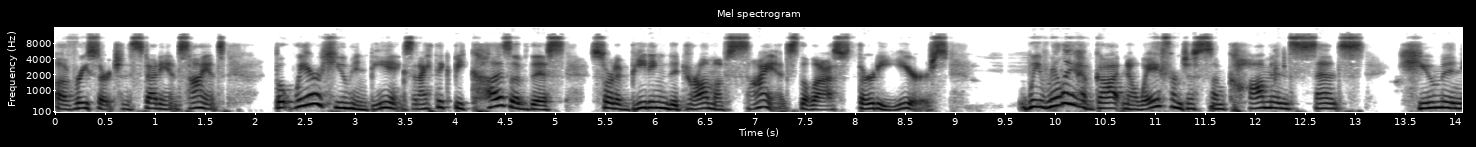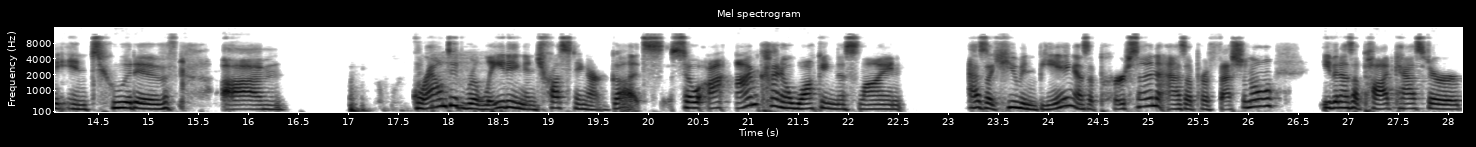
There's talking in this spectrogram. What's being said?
of research and study and science. But we're human beings. And I think because of this sort of beating the drum of science the last 30 years, we really have gotten away from just some common sense, human, intuitive, um, grounded relating and trusting our guts. So I, I'm kind of walking this line as a human being, as a person, as a professional, even as a podcaster,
